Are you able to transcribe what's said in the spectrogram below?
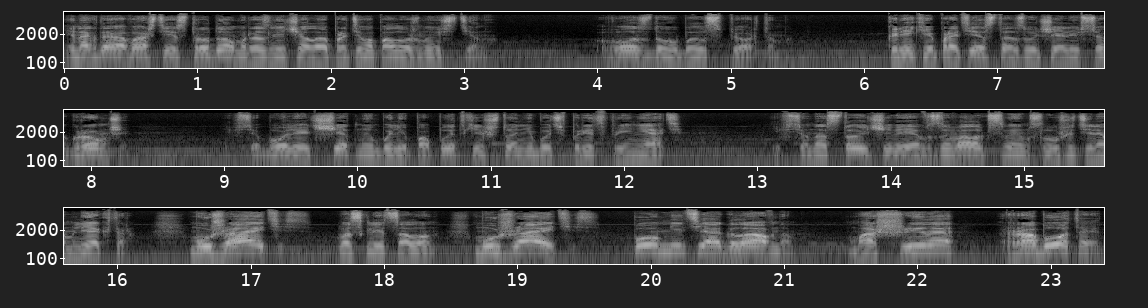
Иногда Вашти с трудом различала противоположную стену. Воздух был спёртым. Крики протеста звучали все громче, и все более тщетны были попытки что-нибудь предпринять. И все настойчивее взывал к своим слушателям лектор. «Мужайтесь! — восклицал он. «Мужайтесь! Помните о главном! Машина работает!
